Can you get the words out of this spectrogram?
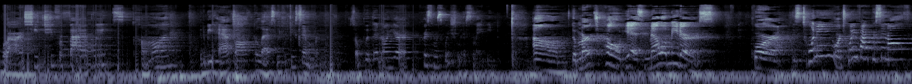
where I teach you for five weeks, come on. It'll be half off the last week of December. So put that on your Christmas wish list, maybe. Um, the merch code, yes, millimeters for is 20 or 25% off.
